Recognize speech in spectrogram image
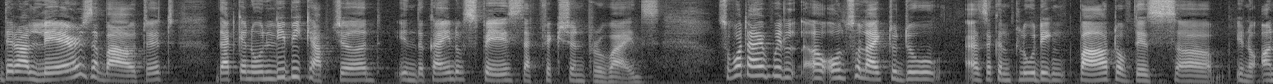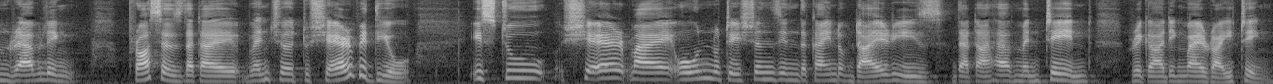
there are layers about it that can only be captured in the kind of space that fiction provides. So, what I will uh, also like to do as a concluding part of this uh, you know unraveling process that I ventured to share with you is to share my own notations in the kind of diaries that I have maintained regarding my writing.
